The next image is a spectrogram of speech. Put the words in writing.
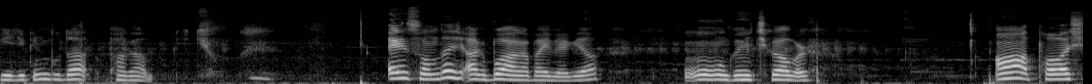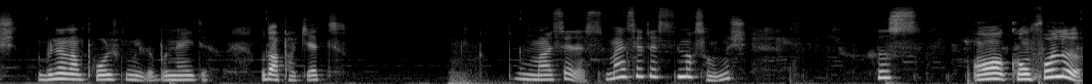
7 gün bu da para. En sonunda bu arabayı veriyor. Oo, Range Rover. Aa Porsche. Bu ne lan Porsche muydu? Bu neydi? Bu da paket. Mercedes. Mercedes nasılmış? Hız. Aa konforlu.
